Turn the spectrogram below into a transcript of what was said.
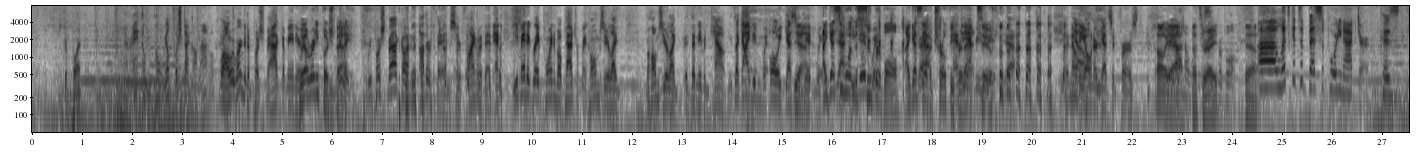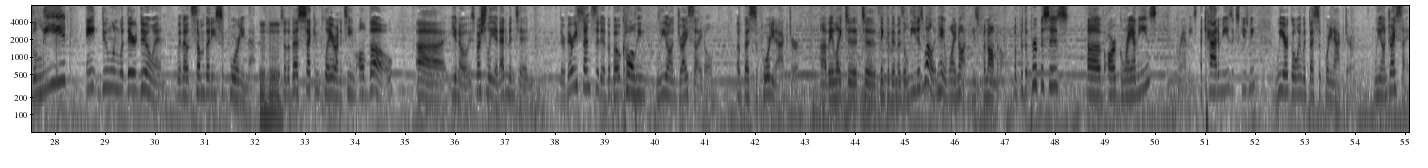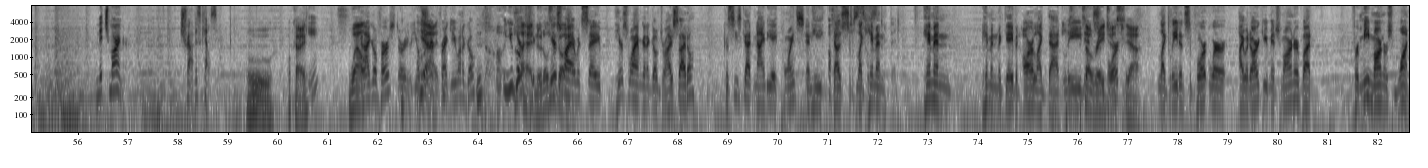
It's a good point. All right. No, no real pushback on that. Okay. Well, we weren't going to push back. I mean, you're, We already pushed you back. Really, we pushed back on other things. You're fine with it. And he made a great point about Patrick Mahomes. You're like, Mahomes, you're like, it doesn't even count. He's like, I didn't win. Oh, I guess Yeah. he did win. I guess Yeah, he won the Super win. Bowl. I guess they have a trophy And for that MVP. too. yeah. Even though the owner gets it first. Oh yeah, Rihanna won that's the right. Super Bowl. Yeah. Uh, let's get to best supporting actor because the lead ain't doing what they're doing without somebody supporting them. So the best second player on a team, although, uh, you know, especially in Edmonton, they're very sensitive about calling Leon Draisaitl a best supporting actor. Uh, they like to, to think of him as a lead as well. And hey, why not? He's phenomenal. But for the purposes of our Grammys, Grammys, Academies, excuse me, we are going with best supporting actor. Leon Draisaitl, Mitch Marner, Travis Kelce. Ooh, okay. Frankie. Well, Can I go first, or you? Yeah. Frankie, you want to go? Oh, you go Here's- ahead, Noodles. Here's you go why ahead. I would say. Here's why I'm going to go Draisaitl, because he's got 98 points, and he Oh, does like so him and him and him and McDavid are like that lead It's and outrageous. support, Yeah. like lead and support. Where I would argue Mitch Marner, but for me, Marner's one.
